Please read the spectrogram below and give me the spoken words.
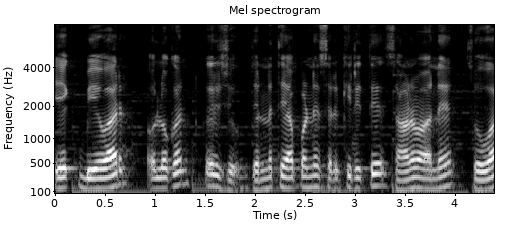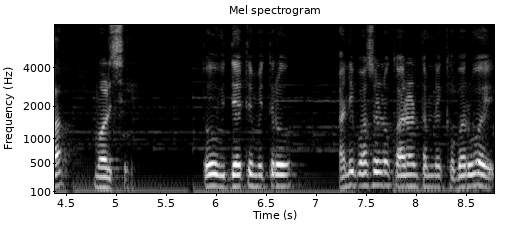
એક બે વાર અવલોકન કરીશું, જેનાથી આપણને સરખી રીતે જાણવા અને જોવા મળશે. તો વિદ્યાર્થી મિત્રો, આની પાછળનું કારણ તમને ખબર હોય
